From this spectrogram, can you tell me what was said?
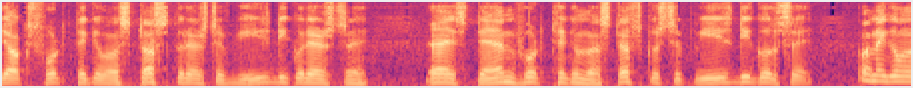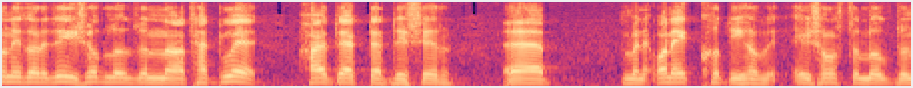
যে অক্সফোর্ড থেকে মাস্টার্স করে আসছে পিএইচডি করে আসছে স্ট্যানফোর্ড থেকে মাস্টার্স করছে পিএইচডি করছে। অনেকে মনে করে যে এইসব লোকজন না থাকলে হয়তো একটা দেশের মানে অনেক ক্ষতি হবে। এই সমস্ত লোকজন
